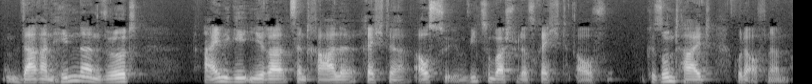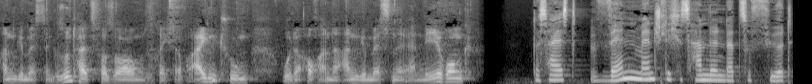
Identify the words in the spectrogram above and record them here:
daran hindern wird, einige ihrer zentrale Rechte auszuüben, wie zum Beispiel das Recht auf Gesundheit oder auf eine angemessene Gesundheitsversorgung, das Recht auf Eigentum oder auch eine angemessene Ernährung. Das heißt, wenn menschliches Handeln dazu führt,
